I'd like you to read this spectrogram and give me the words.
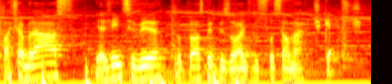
Forte abraço e a gente se vê no próximo episódio do Social Market Cast.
